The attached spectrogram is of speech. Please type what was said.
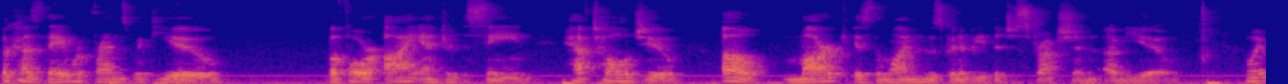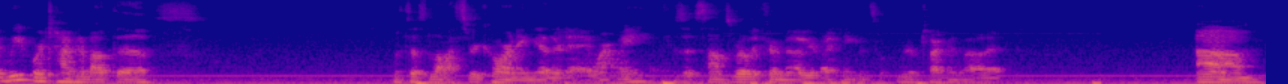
because they were friends with you before I entered the scene have told you, oh, Mark is the one who's going to be the destruction of you? Wait, we were talking about this with this lost recording the other day, weren't we? Because it sounds really familiar. but I think it's we were talking about it. Um,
